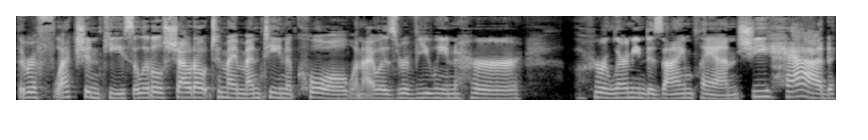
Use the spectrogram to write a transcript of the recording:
the reflection piece, a little shout out to my mentee Nicole when I was reviewing her her learning design plan. She had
